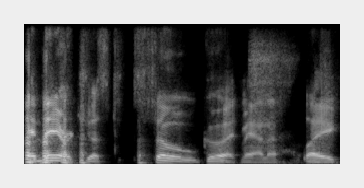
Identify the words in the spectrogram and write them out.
and they are just so good man like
